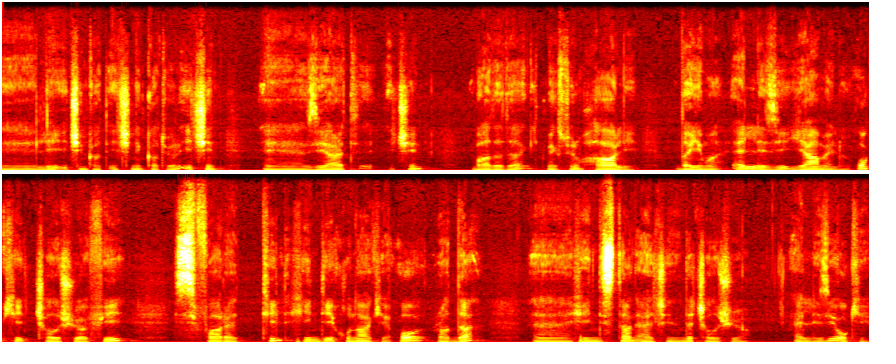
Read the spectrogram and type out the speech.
e, li için kat içini katıyor. İçin e, ziyaret için Bağdat'a gitmek istiyorum. Hali dayımı ellezi yamelu o ki çalışıyor fi sifaretil hindi hunake o rada e, Hindistan elçiliğinde çalışıyor. Ellezi o ki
